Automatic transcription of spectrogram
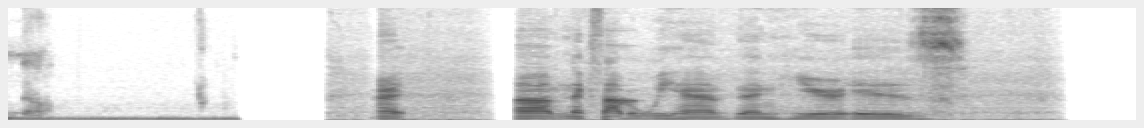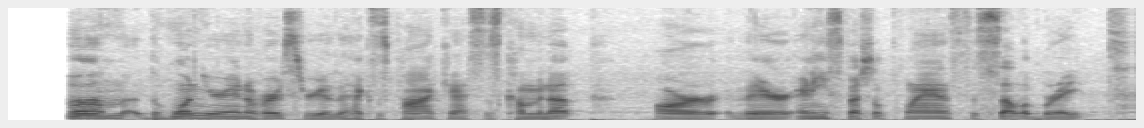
no. Alright. Um, next topic we have then here is um, the one year anniversary of the Hexus podcast is coming up. Are there any special plans to celebrate?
